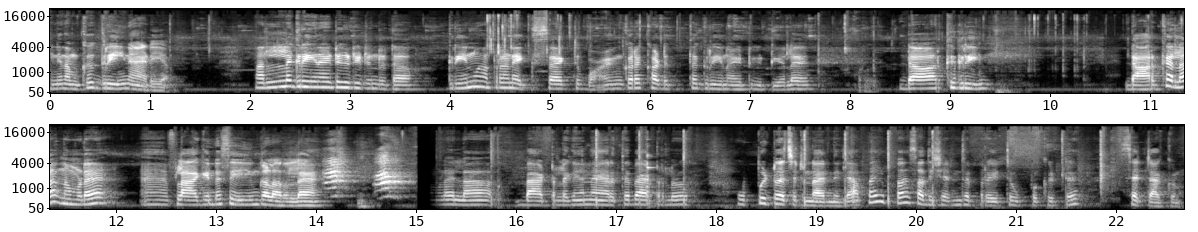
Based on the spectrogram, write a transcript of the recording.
ഇനി നമുക്ക് ഗ്രീൻ ആഡ് ചെയ്യാം. നല്ല ഗ്രീൻ ആയിട്ട് കിട്ടിയിട്ടുണ്ട് കേട്ടോ ഗ്രീൻ മാത്രമാണ് എക്സാക്റ്റ് ഭയങ്കര കടുത്ത ഗ്രീൻ ആയിട്ട് കിട്ടിയല്ലേ? ഡാർക്ക് ഗ്രീൻ ഡാർക്ക് അല്ല നമ്മുടെ ഫ്ലാഗിന്റെ സെയിം അല്ലേ? നമ്മളെല്ലാ ബാറ്ററിലേക്ക് ഞാൻ നേരത്തെ ബാറ്ററിൽ ഉപ്പിട്ട് വെച്ചിട്ടുണ്ടായിരുന്നില്ല. അപ്പം ഇപ്പം സതീശേട്ടൻ സെപ്പറേറ്റ് ഉപ്പൊക്കെ ഇട്ട് സെറ്റാക്കണം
